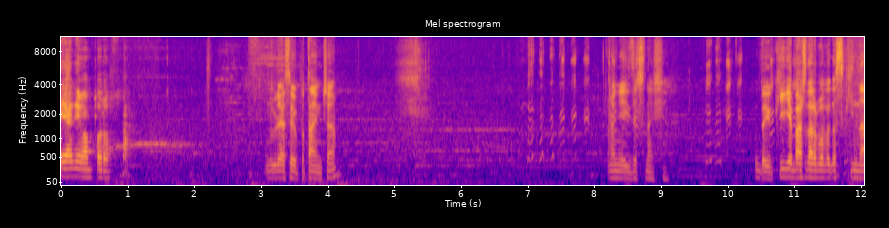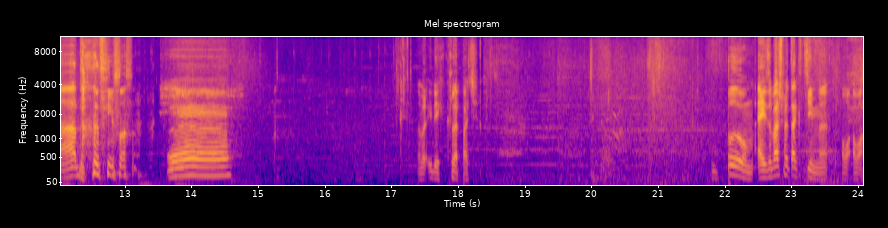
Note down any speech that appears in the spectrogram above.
Ja nie mam porosła. W ogóle ja sobie potańczę. O nie, i zaczyna się. Do Yuki nie masz darmowego skina, do Timo. Eee, Dobra, idę ich klepać. Boom! Ej, zobaczmy tak teamy. Oła, oła.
